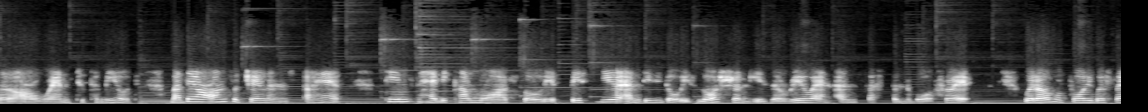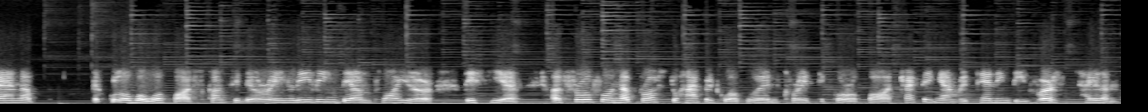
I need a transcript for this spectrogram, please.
or when to commute. But there are also challenges ahead. Teams have become more solid this year, and digital exhaustion is a real and unsustainable threat. With over 40% of the global workforce considering leaving their employer this year, a fruitful approach to hybrid work will be critical for attracting and retaining diverse talent.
